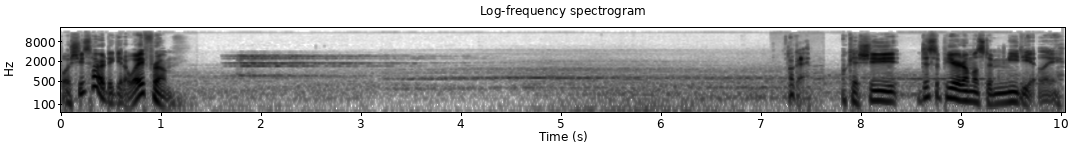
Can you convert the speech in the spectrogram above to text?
Boy, she's hard to get away from. Okay. Okay, she disappeared almost immediately.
